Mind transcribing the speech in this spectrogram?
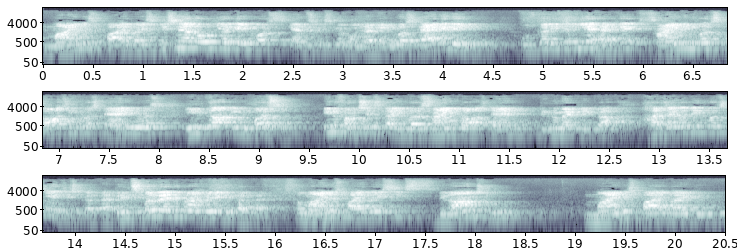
माइनस पाई बाई किसने अलोक किया कि इनवर्स कैंसिल इसमें हो जाएगा? इनवर्स है कि नहीं? है उसका रीजन ये है कि sine inverse cos inverse tan inverse इनका इनवर्स इन फ़ंक्शंस का inverse sine cos tan trigonometry का हर जगह पे इनवर्स नहीं एग्जिस्ट करता है। प्रिंसिपल वैल्यू ब्रांच में लेकिन करता है। तो minus pi by six belongs to minus pi by two to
